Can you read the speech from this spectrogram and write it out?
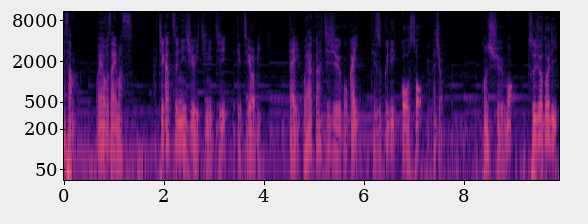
皆さん、おはようございます。8月21日月曜日、第585回手作り酵素ラジオ。今週も通常通り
